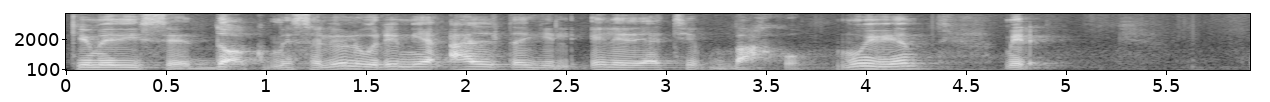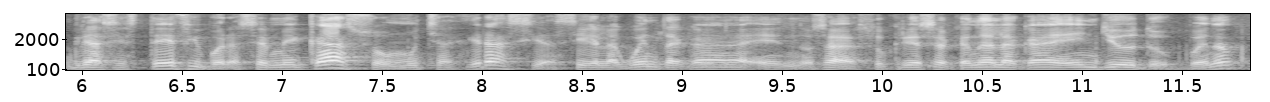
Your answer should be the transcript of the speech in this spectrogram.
que me dice, Doc, me salió la uremia alta y el LDH bajo. Muy bien. Mire, gracias Steffi por hacerme caso, muchas gracias. Sigue la cuenta acá, en, o sea, suscríbase al canal acá en YouTube. Bueno,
